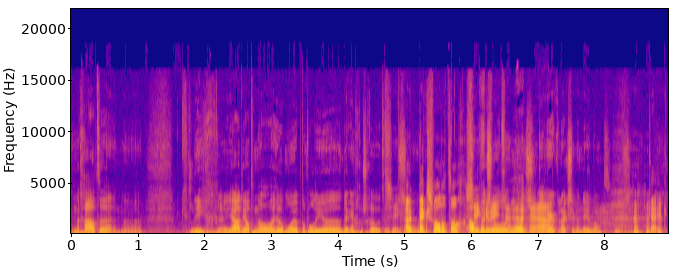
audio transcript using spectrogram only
in de gaten. En, Klieg, eh, ja, die had hem wel heel mooi op de volley eh, erin geschoten. Dus, Uit eh, Pek Zwolle, toch? Pek Zwolle, weten. Ja. Dus Ja. een connectie met Nederland. Dus, Kijk.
